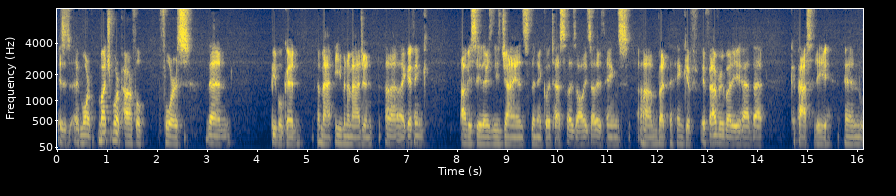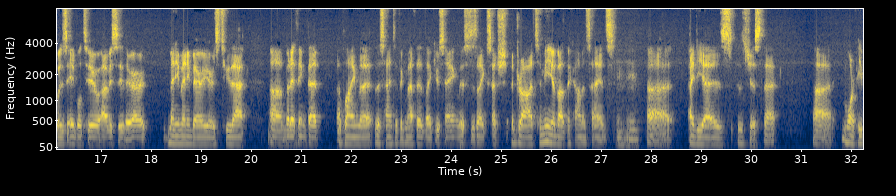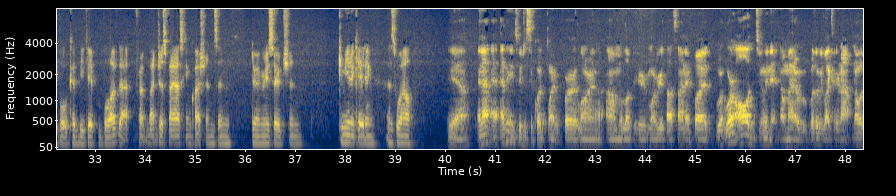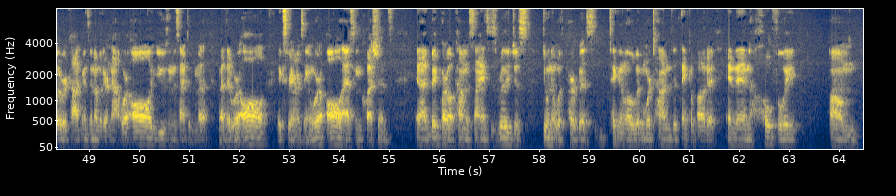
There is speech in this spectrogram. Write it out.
is a more much more powerful force than people could ima- even imagine. Uh, like I think obviously there's these giants, the Nikola Teslas, all these other things. Um, but I think if if everybody had that capacity and was able to. Obviously, there are many, many barriers to that. Um, but I think that applying the, the scientific method, like you're saying, this is like such a draw to me about the common science mm-hmm. uh, idea is is just that uh, more people could be capable of that from but just by asking questions and doing research and communicating as well. Yeah, and I, I think too. Just a quick point for Lauren. Um, I'd love to hear more of your thoughts on it. But we're, we're all doing it, no matter whether we like it or not, no whether we're cognizant of it or not. We're all using the scientific method. We're all experimenting. We're all asking questions. And a big part about common science is really just doing it with purpose, taking a little bit more time to think about it, and then hopefully um,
